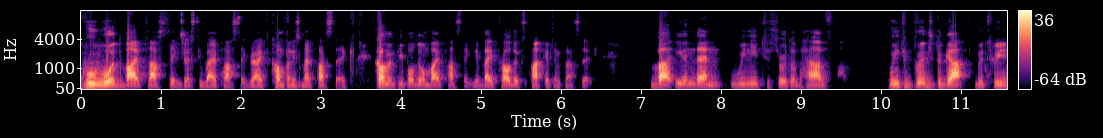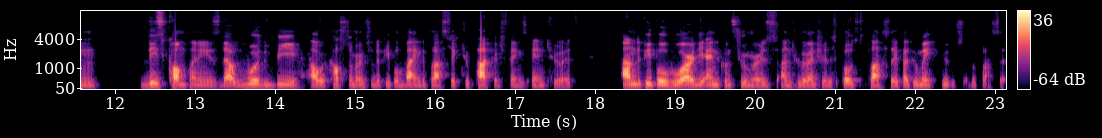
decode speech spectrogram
who would buy plastic just to buy plastic, right? Companies buy plastic. Common people don't buy plastic, they buy products packaged in plastic. But even then, we need to sort of have, we need to bridge the gap between these companies that would be our customers, so the people buying the plastic to package things into it, and the people who are the end consumers and who eventually dispose of plastic, but who make use of the plastic.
